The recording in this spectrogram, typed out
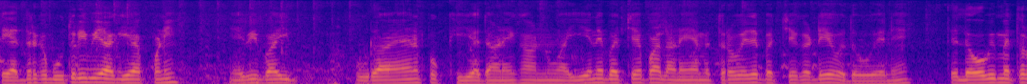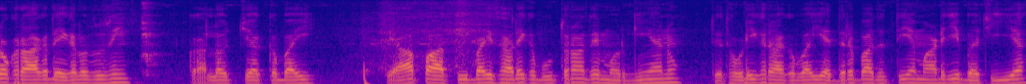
ਤੇ ਇੱਧਰ ਕਬੂਤਰੀ ਵੀ ਆ ਗਈ ਆਪਣੀ। ਇਹ ਵੀ ਬਾਈ ਪੂਰਾ ਐਨ ਭੁੱਖੀ ਆ ਦਾਣੇ ਖਾਣ ਨੂੰ ਆਈ ਇਹਨੇ ਬੱਚੇ ਪਾਲਣੇ ਆ ਮਿੱਤਰੋ, ਇਹਦੇ ਬੱਚੇ ਕੱਢੇ ਹੋ ਦੋ ਨੇ ਤੇ ਲੋ ਵੀ ਮਿੱਤਰੋ, ਖਰਾਕ ਦੇਖ ਲਓ ਤੁਸੀਂ। ਕਰ ਲਓ ਚੈੱਕ ਬਾਈ। ਤੇ ਆਹ ਪਾਤੀ ਬਾਈ ਸਾਰੇ ਕਬੂਤਰਾਂ ਤੇ ਮੁਰਗੀਆਂ ਨੂੰ। ਤੇ ਥੋੜੀ ਖਰਾਕ ਬਾਈ ਇੱਧਰ ਪਾ ਦਿੱਤੀ ਆ, ਮਾੜੀ ਜੀ ਬਚੀ ਆ।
